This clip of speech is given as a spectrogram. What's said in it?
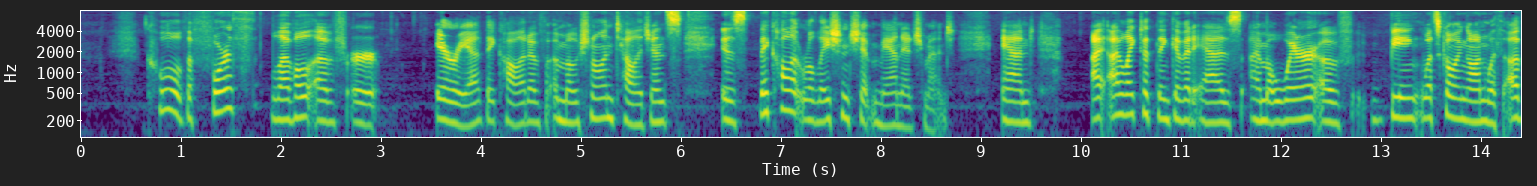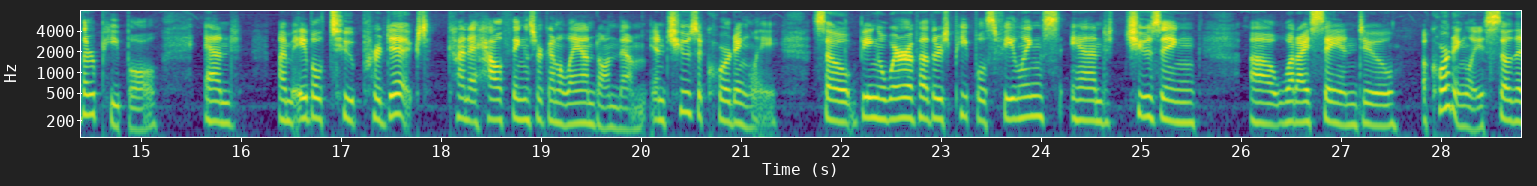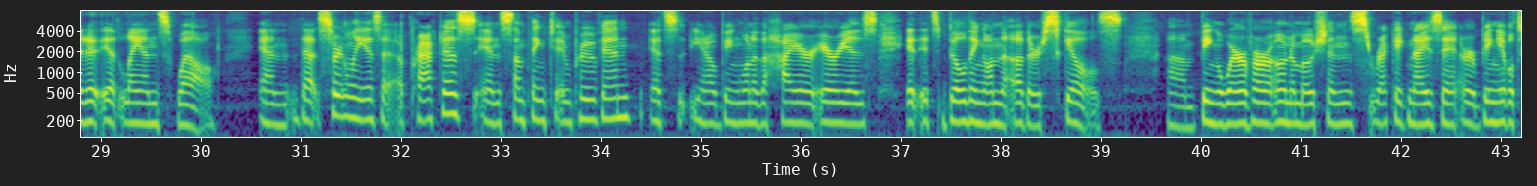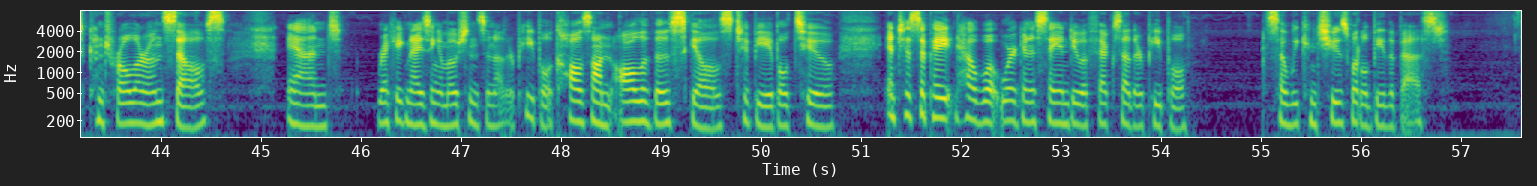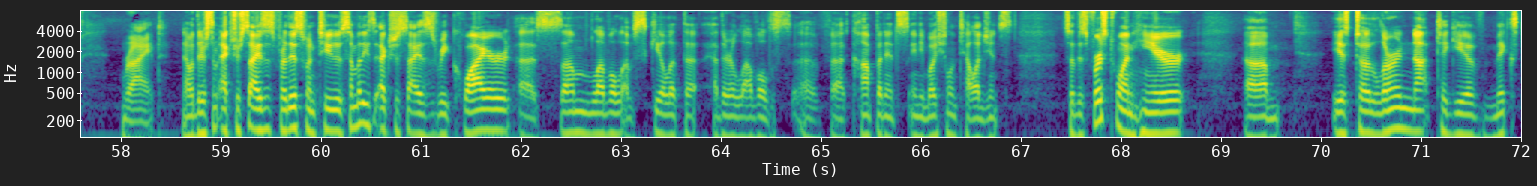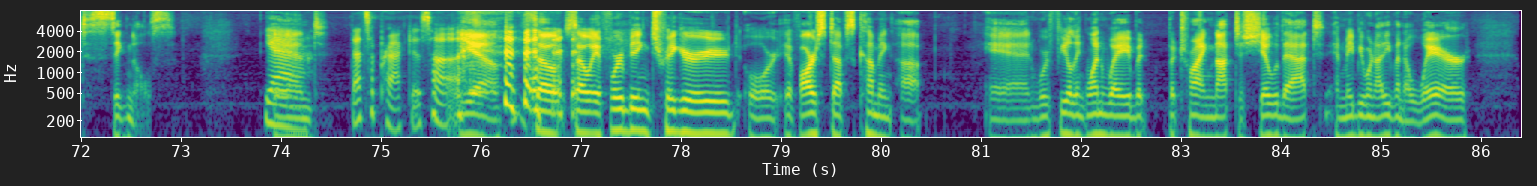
Cool. The fourth level of or area they call it of emotional intelligence is they call it relationship management and I, I like to think of it as I'm aware of being what's going on with other people, and I'm able to predict kind of how things are going to land on them and choose accordingly. So being aware of others people's feelings and choosing uh, what I say and do accordingly so that it, it lands well. And that certainly is a, a, practice and something to improve in. It's you know being one of the higher areas it, it's building on the other skills um, being aware of our own emotions, recognizing or being able to control our own selves, and recognizing emotions in other people calls on all of those skills to be able to anticipate how what we're going to say and do affects other people so we can choose what'll be the best. Right. Now, there's some exercises for this one too. Some of these exercises require uh, some level of skill at the other levels of uh, competence and emotional intelligence. So, this first one here um, is to learn not to give mixed signals. Yeah. And that's a practice, huh? yeah. So so if we're being triggered or if our stuff's coming up and we're feeling one way but but trying not to show that and maybe we're not even aware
